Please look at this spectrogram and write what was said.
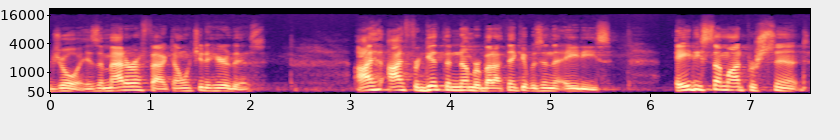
joy. As a matter of fact, I want you to hear this. I, I forget the number, but I think it was in the 80s. 80 some odd percent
